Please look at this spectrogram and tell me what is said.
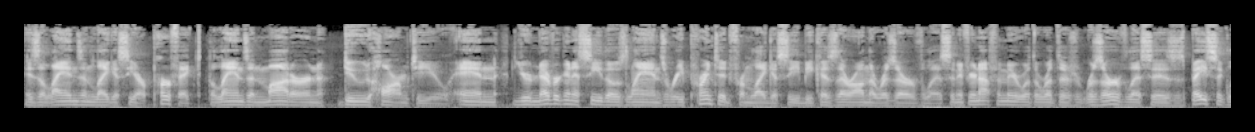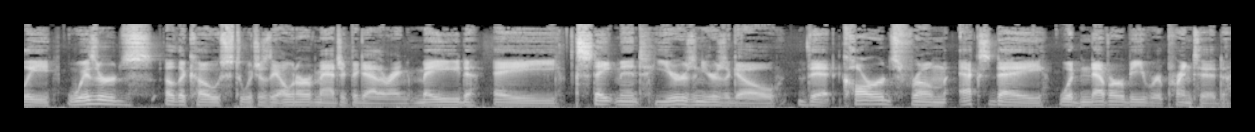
Is the lands in Legacy are perfect. The lands in Modern do harm to you, and you're never going to see those lands reprinted from Legacy because they're on the reserve list. And if you're not familiar with what the reserve list is, is basically Wizards of the Coast, which is the owner of Magic the Gathering, made a statement years and years ago that cards from X day would never be reprinted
